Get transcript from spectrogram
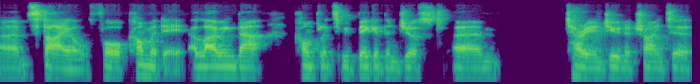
um, style for comedy, allowing that conflict to be bigger than just um, Terry and June are trying to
